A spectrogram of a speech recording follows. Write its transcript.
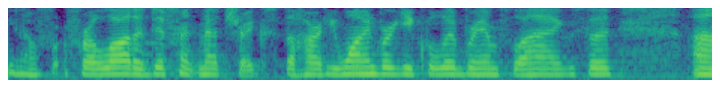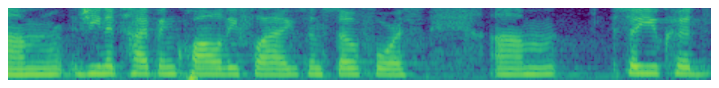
you know, for, for, a lot of different metrics, the Hardy-Weinberg equilibrium flags, the um, genotyping quality flags, and so forth. Um, so you could,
